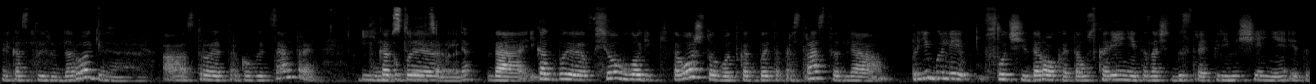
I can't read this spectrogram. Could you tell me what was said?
реконструируют дороги, строят торговые центры. И как бы, да? да, и как бы все в логике того, что вот как бы это пространство для прибыли. В случае дорог это ускорение, это значит быстрое перемещение, это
